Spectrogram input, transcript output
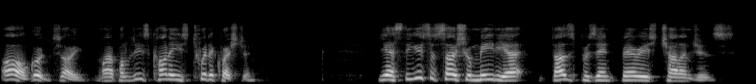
Oh, good. Sorry. My apologies. Connie's Twitter question. Yes, the use of social media does present various challenges,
